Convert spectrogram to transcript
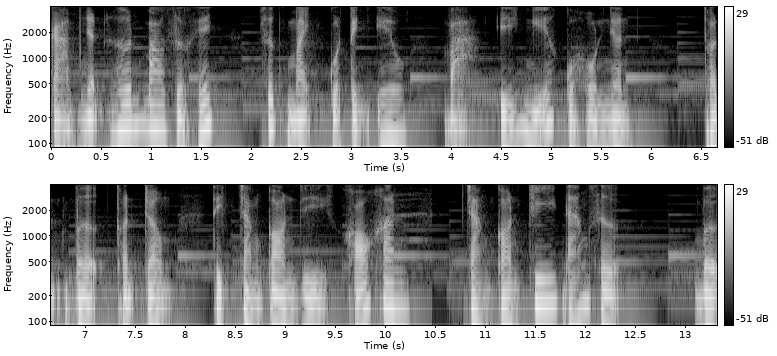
cảm nhận hơn bao giờ hết sức mạnh của tình yêu và ý nghĩa của hôn nhân. Thuận vợ, thuận chồng thì chẳng còn gì khó khăn chẳng còn chi đáng sợ. Vợ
